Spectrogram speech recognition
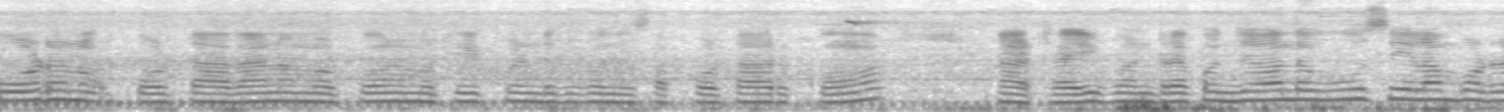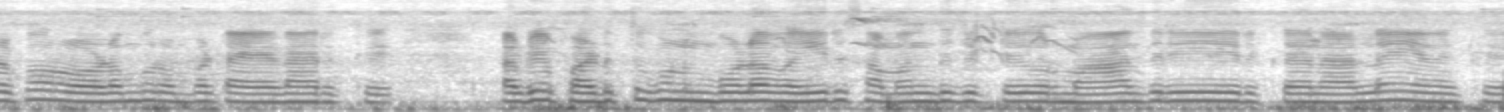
போடணும். போட்டால் தான் நம்ம இப்போ நம்ம ட்ரீட்மெண்ட்டுக்கு கொஞ்சம் சப்போர்ட்டாக இருக்கும். நான் ட்ரை பண்ணுறேன் கொஞ்சம் அந்த ஊசியெல்லாம் போடுறப்ப ஒரு உடம்பு ரொம்ப டயர்டாக இருக்குது அப்படியே படுத்துக்கணும் போல் வயிறு சமந்துக்கிட்டு ஒரு மாதிரி இருக்கிறதுனால எனக்கு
